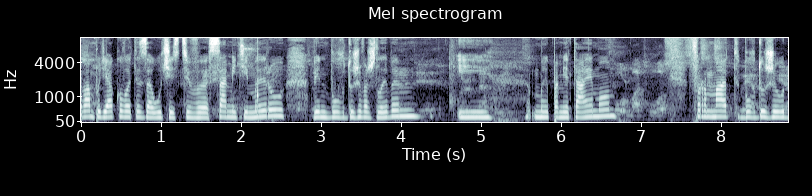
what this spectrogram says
вам подякувати за участь в саміті миру. Він був дуже важливим, і ми пам'ятаємо. Формат був дуже е,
